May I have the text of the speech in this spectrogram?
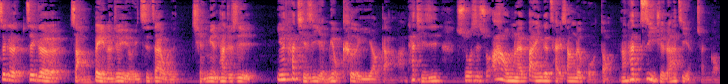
这个这个长辈呢，就有一次在我的前面，他就是因为他其实也没有刻意要干嘛，他其实说是说啊，我们来办一个财商的活动，然后他自己觉得他自己很成功，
